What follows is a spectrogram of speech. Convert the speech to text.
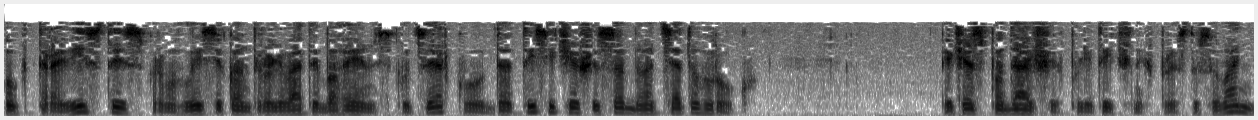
уктравісти спромоглися контролювати Богемську церкву до 1620 року. Під час подальших політичних пристосувань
